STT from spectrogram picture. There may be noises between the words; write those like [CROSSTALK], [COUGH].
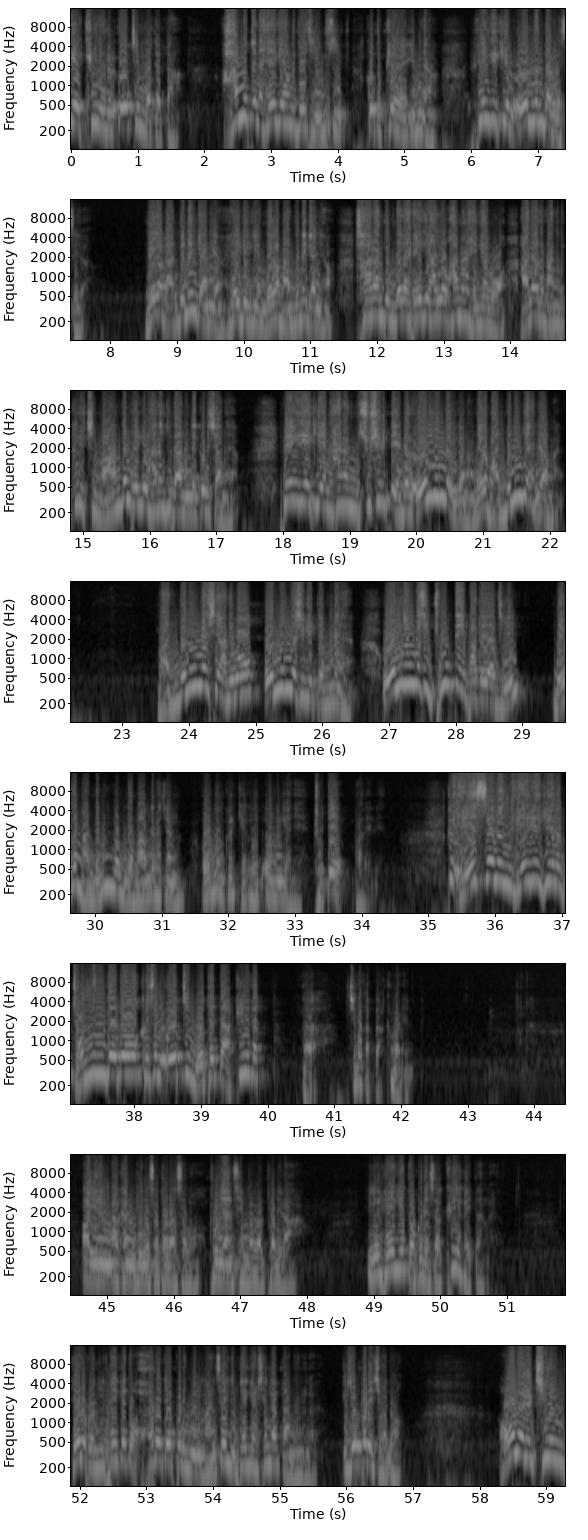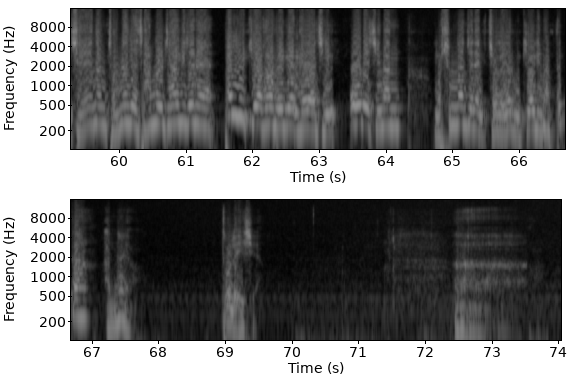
회개 기회를 얻지 못했다. 아무 때나 회개하면 되지. 무슨 그것도 기회 임이냐. 회개 기회를 얻는다 그랬어요. 내가 만드는 게 아니야. 회개 기회 내가 만드는 게 아니야. 사람들 내가 회개하려고 하면 회개하고 안 하고 만드는 그렇지 마음대로 회개를 하는 줄 아는데 그렇지 않아요. 회개 기회는 하나님이 주실 때 내가 얻는 거 이거나 내가 만드는 게 아니라 말. 만드는 것이 아니고 얻는 것이기 때문에 얻는 것은 줄 때 받아야지 내가 만드는 건 내 마음대로 하지 않는 얻는 그렇게 얻는 게 아니에요. 줄 때 받아야 돼. 그 애써는 회개 기회를 줬는데도 그것을 얻지 못했다. 기회가 아, 지나갔다. 그 말이에요. 아, 이는 악한 길에서 돌아서고 불의한 생각을 버리라. 이거 회개도 그래서 기회가 있다는 거예요. 여러분 회개도 오래되어 버리면 만세기 회개할 생각도 안 나는 거예요. 잊어버려 죄도. 오늘 지은 죄는 저녁에 잠을 자기 전에 빨리 기억하고 회개를 해야지 오래 지난 뭐 10년 전에 제가 여러분 기억이 납니까? 안 나요. too late이야. 아,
